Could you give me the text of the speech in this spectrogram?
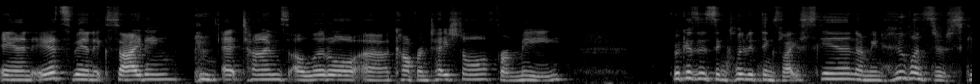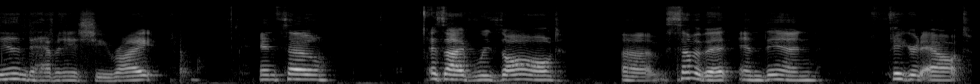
And it's been exciting, at times a little uh, confrontational for me because it's included things like skin. I mean, who wants their skin to have an issue, right? And so, as I've resolved um, some of it and then figured out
